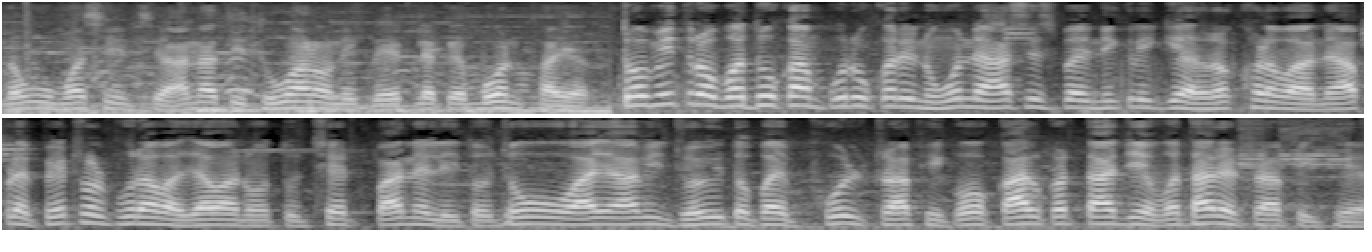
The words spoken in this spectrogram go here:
નવું મશીન છે, આનાથી ધુવાણો નીકળે એટલે કે બોન ફાયર તો મિત્રો, બધું કામ પૂરું કરીને હું ને આશીષભાઈ નીકળી ગયા રખડવા ને આપણે પેટ્રોલ પુરાવા જવાનું હતું છેટ પાનેલી. તો જો આ આવી જોયું તો ભાઈ ફૂલ ટ્રાફિક હો. કાલ કરતા આજે વધારે ટ્રાફિક છે.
